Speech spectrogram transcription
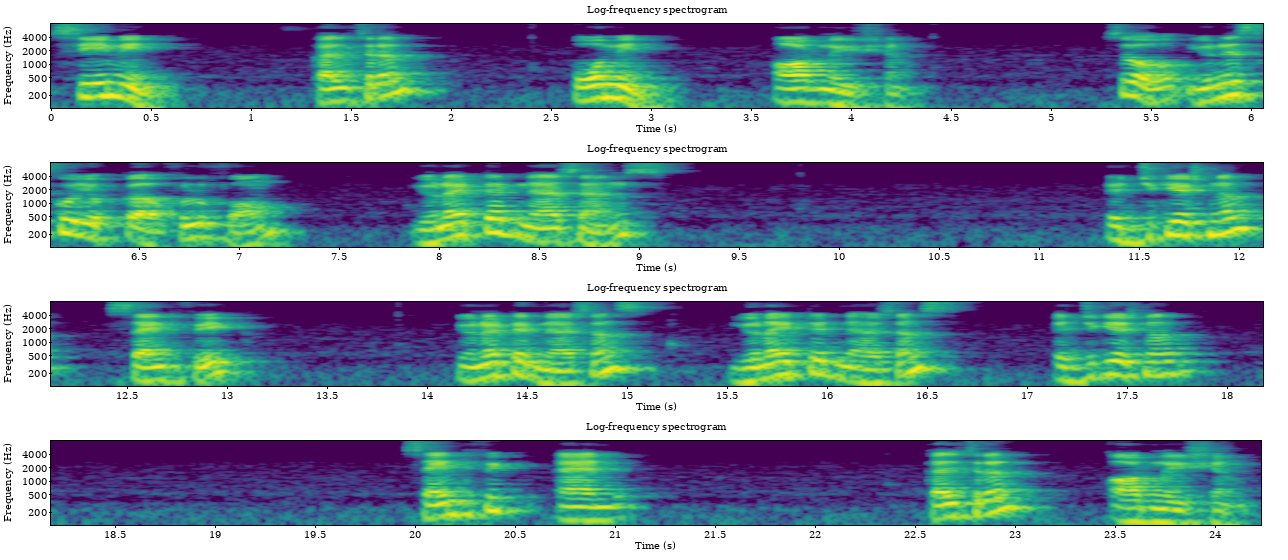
C mean cultural O mean organization so UNESCO యొక్క full form united nations educational scientific, United Nations, United Nations, educational, scientific and cultural organization.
